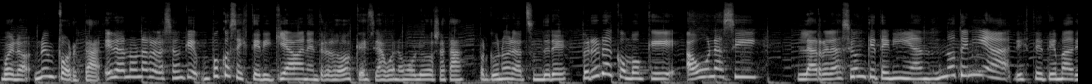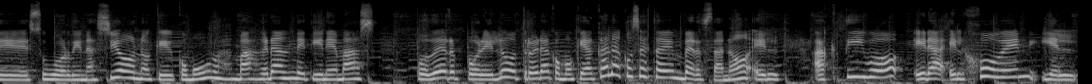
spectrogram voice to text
Bueno, no importa. Eran una relación que un poco se histeriqueaban entre los dos, que decías, bueno, boludo, ya está. Porque uno era tsundere. Pero era como que aún así la relación que tenían no tenía este tema de subordinación o que como uno es más grande tiene más poder por el otro. Era como que acá la cosa estaba inversa, ¿no? El activo era el joven y el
